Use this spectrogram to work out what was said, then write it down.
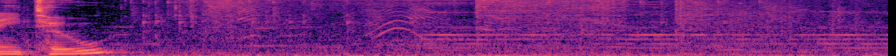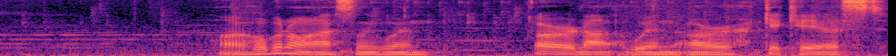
Annie 2? Oh, I hope I don't accidentally win. Or not win, or get KS'd.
